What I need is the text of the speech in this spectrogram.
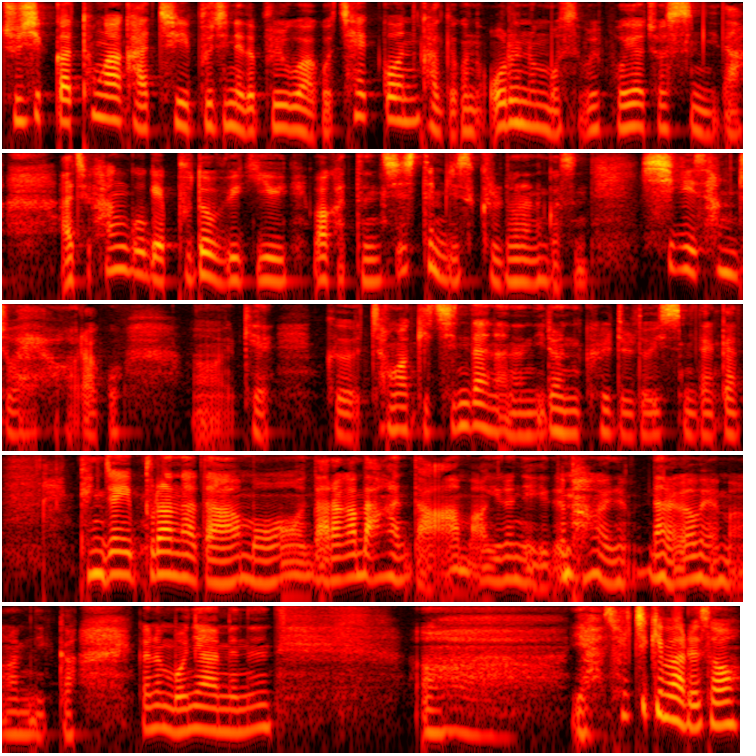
주식과 통화 가치 부진에도 불구하고 채권 가격은 오르는 모습을 보여줬습니다. 아직 한국의 부도 위기와 같은 시스템 리스크를 논하는 것은 시기상조예요라고 어, 이렇게 그 정확히 진단하는 이런 글들도 있습니다. 그러니까 굉장히 불안하다, 뭐, 나라가 망한다, 막 이런 얘기들 막, 나라가 왜 망합니까? 그러니까는 뭐냐 하면은, 어, 야, 솔직히 말해서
